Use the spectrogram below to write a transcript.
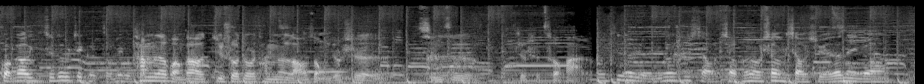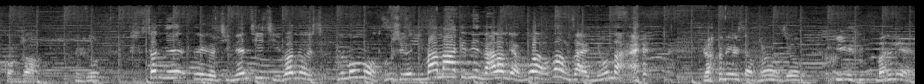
广告一直都是这个走这个。他们的广告据说都是他们的老总就是亲自就是策划的。我记得有一个是小小朋友上小学的那个广告，他说三年那个几年级几班的某某同学，你妈妈给你拿了两罐旺仔牛奶，然后那个小朋友就一满脸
